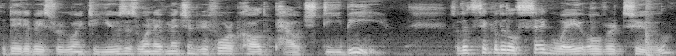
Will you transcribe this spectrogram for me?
The database we're going to use is one I've mentioned before called PouchDB. So let's take a little segue over to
